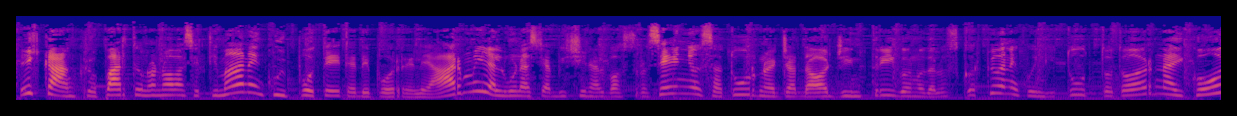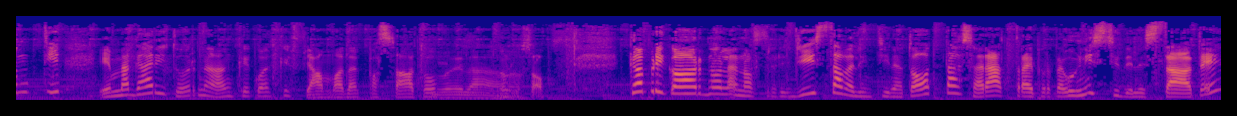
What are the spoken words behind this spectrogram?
Il cancro parte una nuova settimana in cui potete deporre le armi, la luna si avvicina al vostro segno, Saturno è già da oggi in trigono dello scorpione, quindi tutto torna ai conti e magari torna anche qualche fiamma dal passato. Dove la- Non lo so. Capricorno, la nostra regista Valentina Totta sarà tra i protagonisti dell'estate,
